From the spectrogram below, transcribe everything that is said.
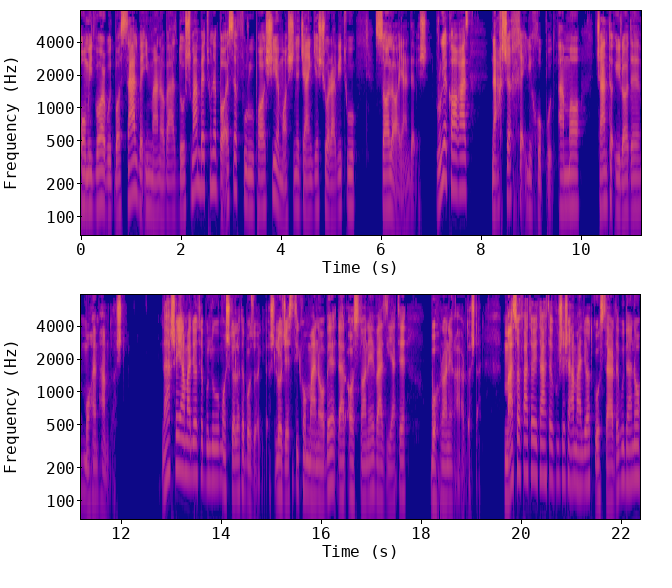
امیدوار بود با سلب این منابع از دشمن بتونه باعث فروپاشی ماشین جنگی شوروی تو سال آینده بشه. روی کاغذ نقشه خیلی خوب بود اما چند تا ایراد مهم هم داشت. نقشه عملیات بلو مشکلات بزرگی داشت. لوجستیک و منابع در آستانه وضعیت بحرانی قرار داشتند. مسافت های تحت پوشش عملیات گسترده بودن و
